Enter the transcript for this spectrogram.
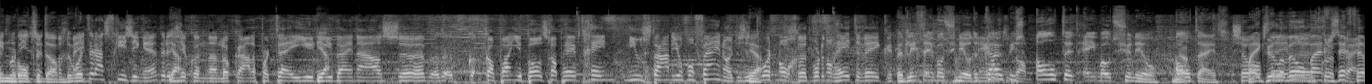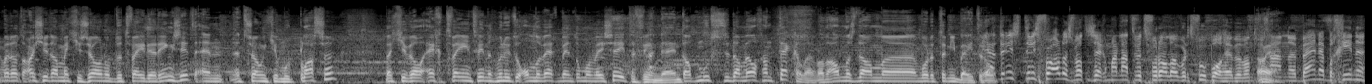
In Rotterdam. Er Er wordt? Er is Ja. ook een eh, lokale partij hier die Ja. bijna als eh, campagneboodschap heeft... geen nieuw stadion van Feyenoord. Dus het, Ja. wordt, nog, het worden nog hete weken. Het ligt emotioneel. De Kuip is altijd emotioneel. Altijd. Zoals maar ik wil er de wel hele bij gezegd hebben dat als je dan met je zoon op de tweede ring zit... en het zoontje moet plassen... dat je wel echt 22 minuten onderweg bent om een wc te vinden. En dat moeten ze dan wel gaan tackelen. Want anders dan eh, wordt het er niet beter Ja, op. er is, er is voor alles wat te zeggen. Maar laten we het vooral over het voetbal hebben. Want we Oh ja. gaan eh, bijna beginnen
